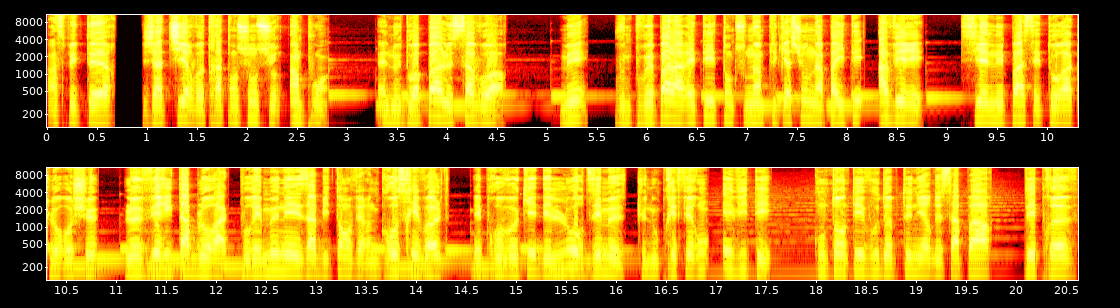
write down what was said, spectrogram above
Inspecteur, j'attire votre attention sur un point. Elle ne doit pas le savoir. Mais vous ne pouvez pas l'arrêter tant que son implication n'a pas été avérée. Si elle n'est pas cet oracle rocheux, le véritable oracle pourrait mener les habitants vers une grosse révolte et provoquer des lourdes émeutes que nous préférons éviter. Contentez-vous d'obtenir de sa part des preuves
